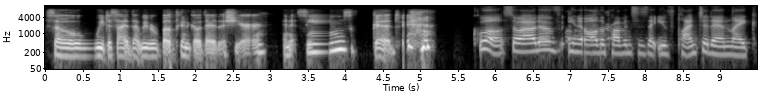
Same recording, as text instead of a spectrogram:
So we decided that we were both going to go there this year. And it seems good. cool. So out of, you know, all the provinces that you've planted in, like,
